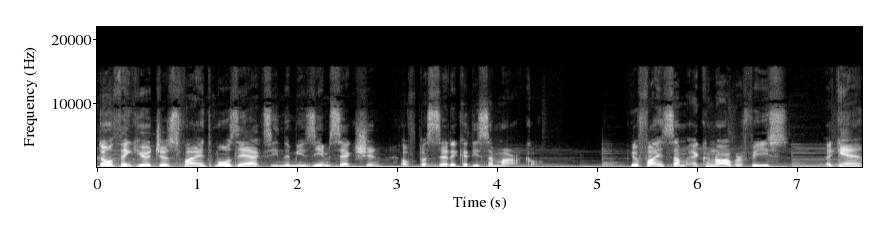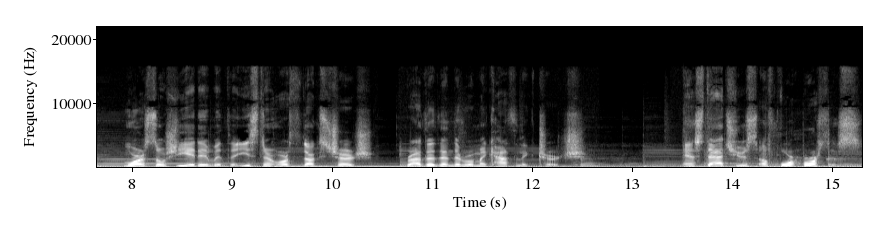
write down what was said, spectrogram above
Don't think you'll just find mosaics in the museum section of Basilica di San Marco. You'll find some iconographies, again, more associated with the Eastern Orthodox Church rather than the Roman Catholic Church, and statues of four horses.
